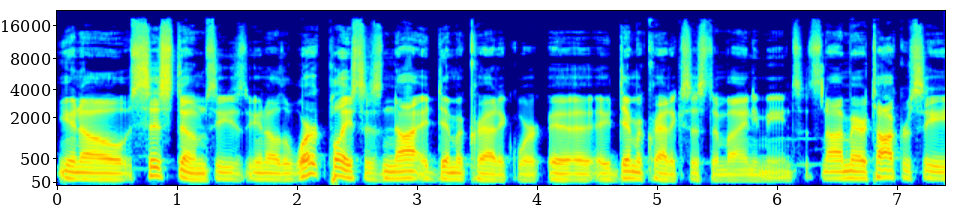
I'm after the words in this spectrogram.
you know systems these you know the workplace is not a democratic work uh, a democratic system by any means it's not a meritocracy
